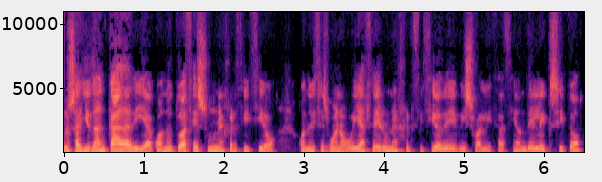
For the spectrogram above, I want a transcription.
nos ayudan cada día. Cuando tú haces un ejercicio, cuando dices, bueno, voy a hacer un ejercicio de visualización del éxito,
